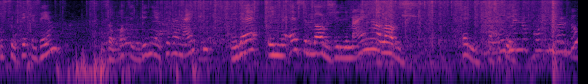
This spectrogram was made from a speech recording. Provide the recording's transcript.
بصوا في حزام ظبطي الدنيا كده معاكي. وده المقاس ال large اللي معاها large. حلو. موجود منه الكحلي برضه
